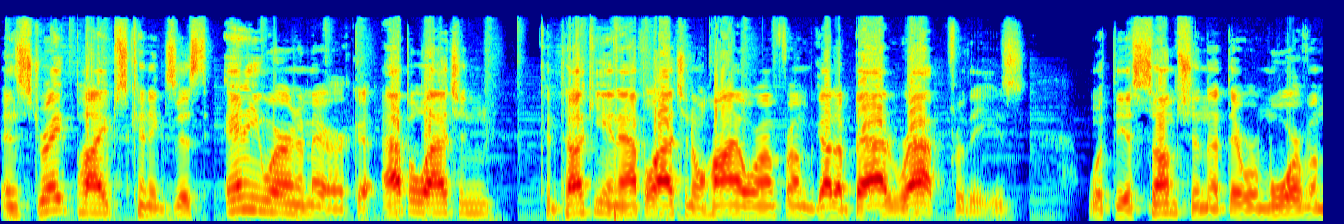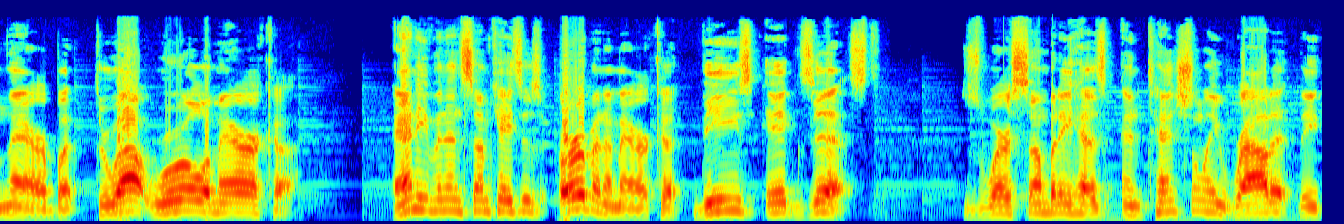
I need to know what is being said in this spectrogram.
And straight pipes can exist anywhere in America. Appalachian, Kentucky, and Appalachian, Ohio, where I'm from, got a bad rap for these with the assumption that there were more of them there. But throughout rural America, and even in some cases urban America, these exist. This is where somebody has intentionally routed the,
